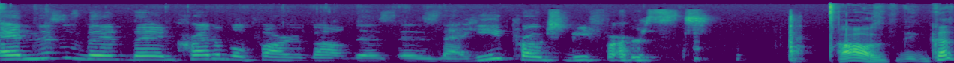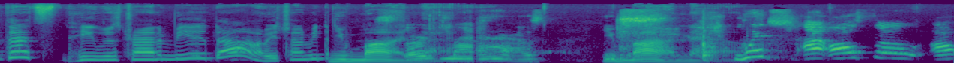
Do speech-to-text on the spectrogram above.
and this is the, the incredible part about this is that he approached me first. Oh, because that's he was trying to be a dom. He's trying to be. You mind? Started my ass. You mine now. Which I also, I,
